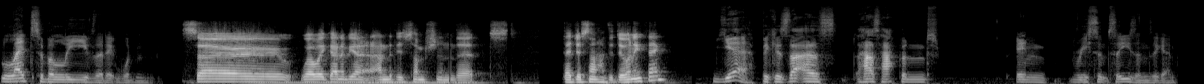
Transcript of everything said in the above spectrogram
led to believe that it wouldn't. So were we going to be under the assumption that they just don't have to do anything? Yeah, because that has has happened in recent seasons again.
